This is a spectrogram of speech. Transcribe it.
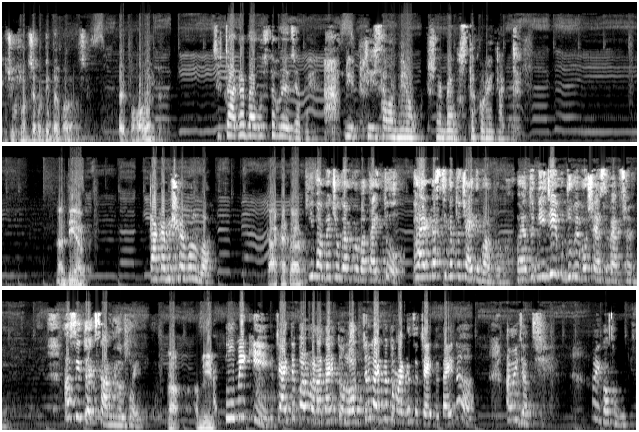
কিছু খরচা করতে ব্যাপার আছে তাই তো হওয়া লাগবে। যে টাকার ব্যবস্থা হয়ে যাবে। আপনি প্লিজ আমার মেয়ের অপারেশনের ব্যবস্থা করে রাখতে নাদিয়া। টাকা বিষয় বলবা? টাকাটা কীভাবে জোগাড় করবা তাই তো? ভাইয়ের কাছ থেকে তো চাইতে পারব না। ভাইয়া তো নিজেই ডুবে বসে আছে ব্যবসা নিয়ে। আসি তো এক সামিউল ভাই। না আমি তুমি কি? চাইতে পারবে না তাই তো? লজ্জা লাগবে তোমার কাছে চাইতে তাই না? আমি যাচ্ছি। আমি কথা বলছি।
